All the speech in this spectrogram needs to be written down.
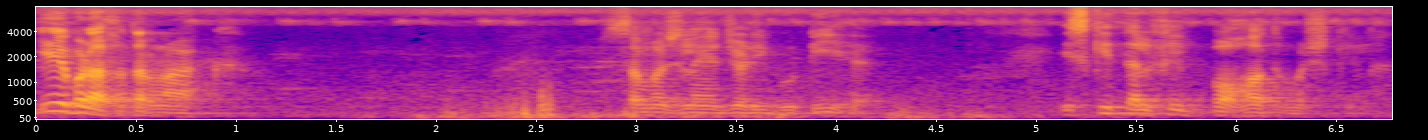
ये बड़ा ख़तरनाक, समझ लें, जड़ी बूटी है। इसकी तलफी बहुत मुश्किल है।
